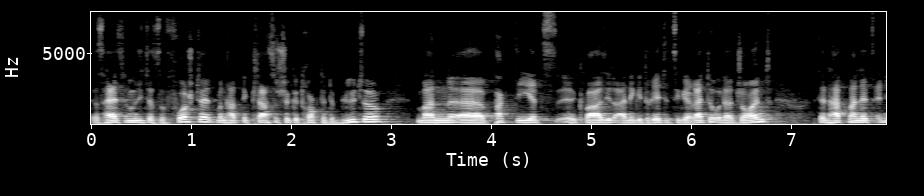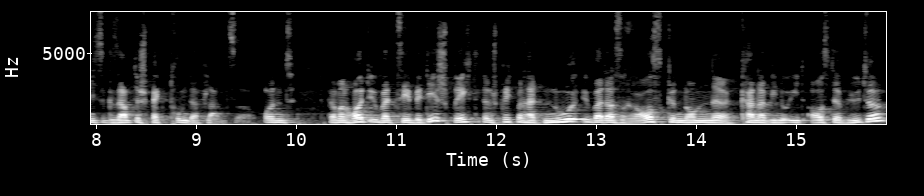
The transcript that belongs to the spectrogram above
Das heißt, wenn man sich das so vorstellt, man hat eine klassische getrocknete Blüte, man äh, packt die jetzt äh, quasi in eine gedrehte Zigarette oder Joint dann hat man letztendlich das gesamte Spektrum der Pflanze. Und wenn man heute über CBD spricht, dann spricht man halt nur über das rausgenommene Cannabinoid aus der Blüte,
